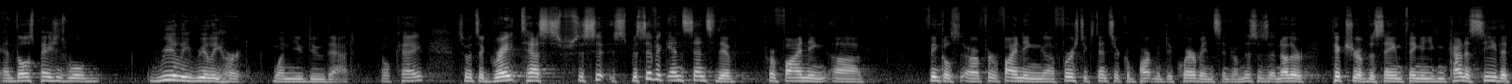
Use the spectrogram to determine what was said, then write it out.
and those patients will really, really hurt when you do that. Okay? So it's a great test, specific and sensitive for finding uh, Finkel's, or for finding uh, first extensor compartment de Quervain syndrome. This is another picture of the same thing, and you can kind of see that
